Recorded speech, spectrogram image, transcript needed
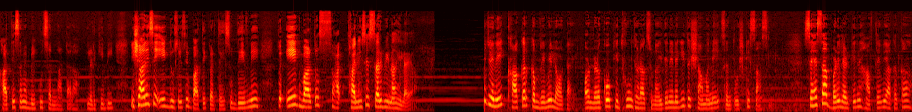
खाते समय बिल्कुल सन्नाटा रहा। लड़के भी इशारे से एक दूसरे से बातें करते। सुखदेव ने तो एक बार तो थाली से सर भी ना हिलाया। जने खाकर कमरे में लौट आए और लड़कों की धूम धड़ाक सुनाई देने लगी तो श्यामा ने एक संतोष की सांस ली। सहसा बड़े लड़के ने हाफते हुए आकर कहा,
